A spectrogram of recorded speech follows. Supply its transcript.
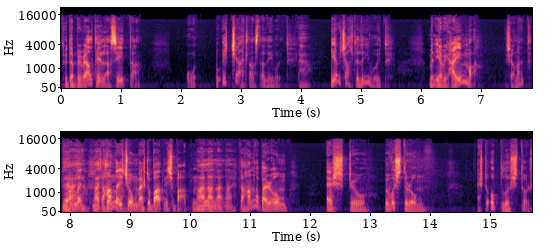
Du det blir väl till att sitta och, och inte ett lands sted liv ut. Ja. Jag vill inte alltid liv ut. Men jag vill hemma. Känner inte. Det handlar, ja, ja. det handlar inte om är du baden, inte baden. Nei, nei, nei, nei. Det handlar bara om är du bevisst om är du upplustor.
